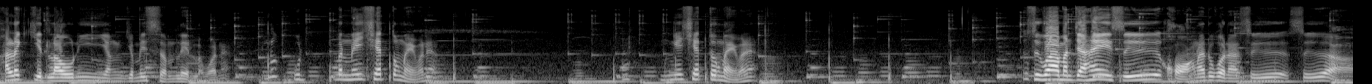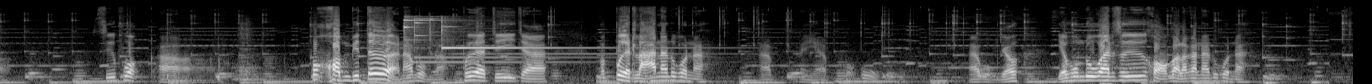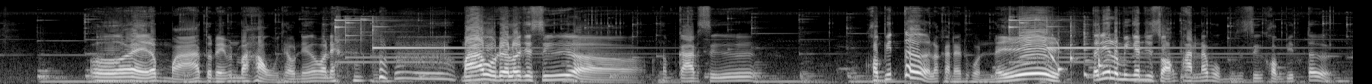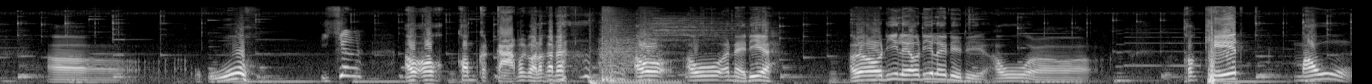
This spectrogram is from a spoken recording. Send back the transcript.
ภารกิจเรานี่ยังยังไม่สำเร็จหรอวะเนี่ยแล้วกูมันไม่เช็ดตรงไหนวะเนี่ยมันไม่เช็ดตรงไหนวะเนี่ย รู้สึกว่ามันจะให้ซื้อของนะทุกคนนะซื้อซื้ออซื้อพวกอ่าพวกคอมพิวเตอร์นะผมนะเพื่อที่จะมาเปิดร้านนะทุกคนนะครับนี่ครับโอ้โหนะผมเดี๋ยวเดี๋ยวผมดูการซื้อของก่อนแล้วกันนะทุกคนนะโอเอ้แล้วหมาตัวไหนมันมาเห่าแถวเนี้ยวะเนี่ยมาบอกเดี๋ยวเราจะซื้ออ่อทำการซื้อคอมพิวเตอร์แล้วกันนะทุกคนนี่ ตอนนี้เรามีเงินอยู่ 2,000 นะผมจะซื้อคอมพิวเตอร์อ่าโอ้โหอีเชี่ยเอาเอาคอมกากๆไปก่อนแล้วกันนะ เอาเอาอันไหนดีอะเอาเอาดีเลยเอาดีเลยดิดิเอาเออคอเคสเมาส์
